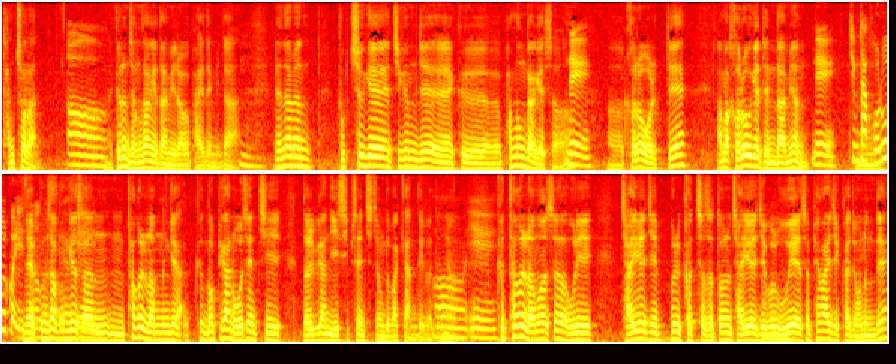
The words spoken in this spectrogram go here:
단촐한 어, 그런 정상회담이라고 봐야 됩니다. 음. 왜냐하면 북측에 지금 이제 그 판문각에서 네. 어, 걸어올 때 아마 걸어오게 된다면 네. 지금 다 걸어올 걸 네, 예상하고 군사 있어요. 분계선 예. 음, 턱을 넘는 게 그 높이가 한 5cm, 넓이가 한 20cm 정도밖에 안 되거든요. 어, 예. 그 턱을 넘어서 우리 자유의 집을 거쳐서 또는 자유의 집을 우회해서 평화의 집까지 오는데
